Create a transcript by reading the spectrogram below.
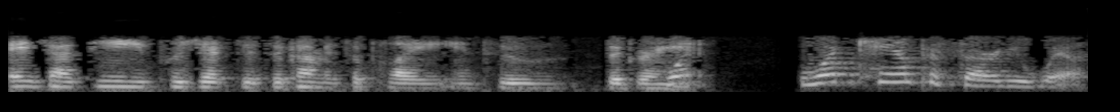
HIT projected to come into play into the grant? What campus are you with?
